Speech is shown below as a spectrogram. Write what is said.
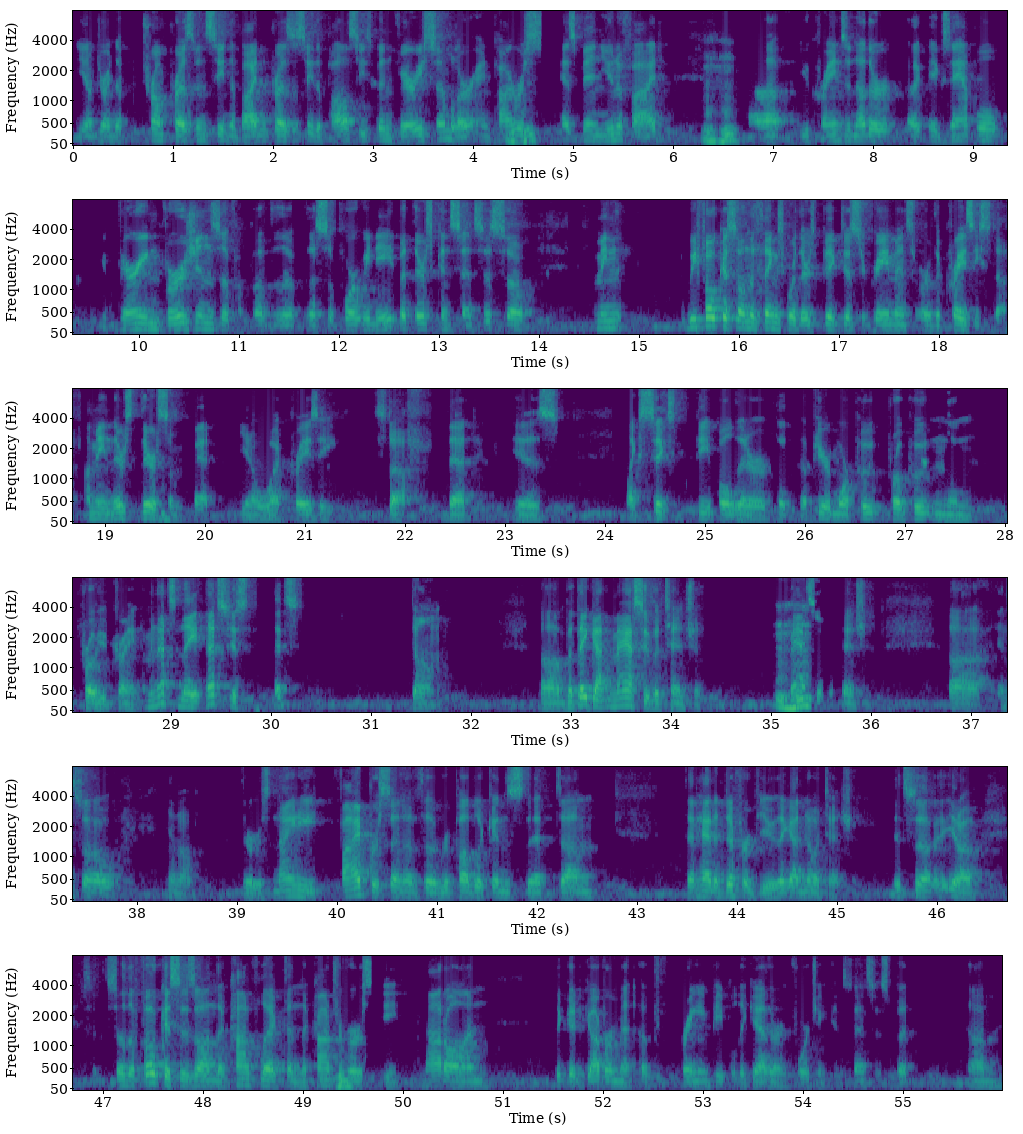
you know, during the Trump presidency and the Biden presidency, the policy's been very similar, and Congress has been unified. Mhm. Uh, Ukraine's another uh, example, varying versions of, of the, the support we need, but there's consensus. So, I mean, we focus on the things where there's big disagreements or the crazy stuff. I mean, there's there's some bad, you know what, crazy stuff that is like six people that are that appear more pro Putin than pro Ukraine. I mean, that's na- that's just that's dumb. Uh, but they got massive attention, Mhm. massive attention, uh, and so you know there was 95 percent of the Republicans that um, that had a different view. They got no attention. It's uh, you know, so, so the focus is on the conflict and the controversy, not on the good government of bringing people together and forging consensus. But um,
